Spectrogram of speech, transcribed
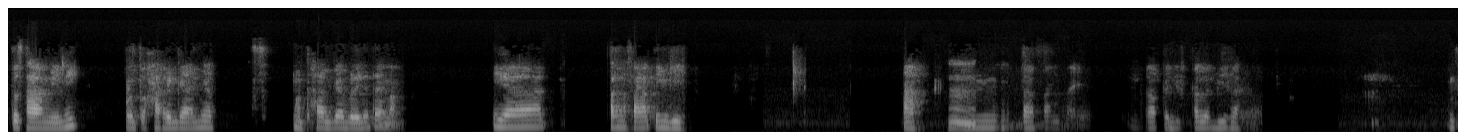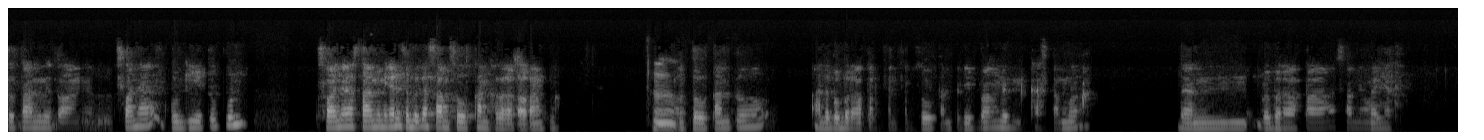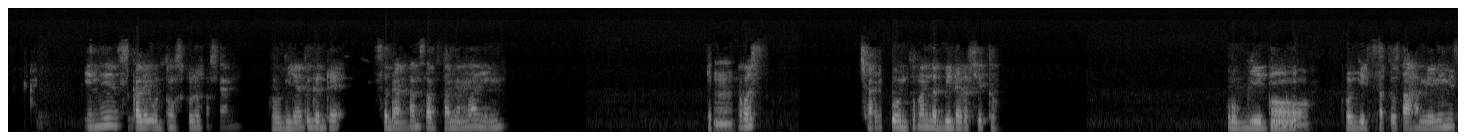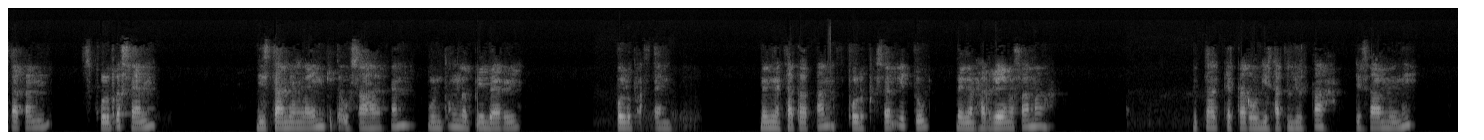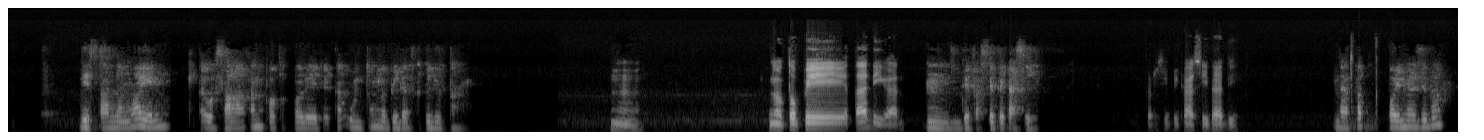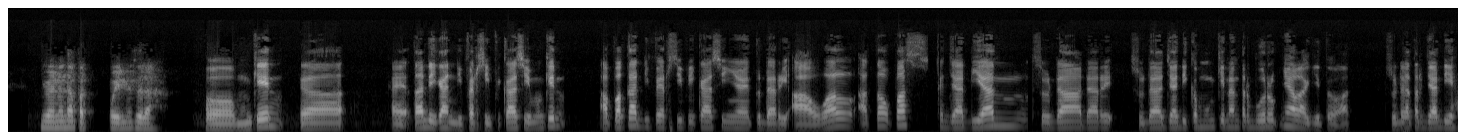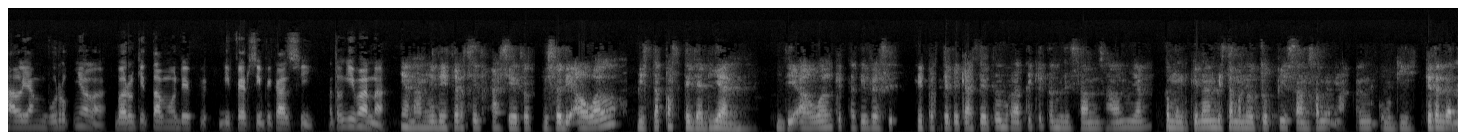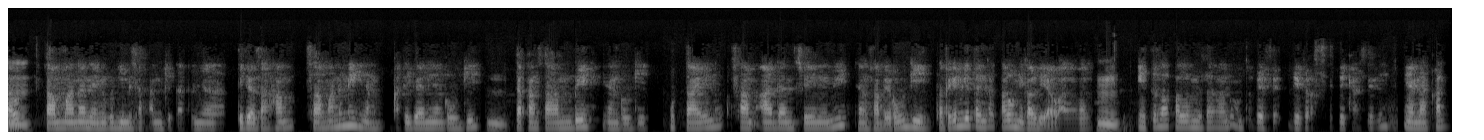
itu saham ini untuk harganya untuk harga belinya tuh emang ya sangat-sangat tinggi. Ah, hmm. kita sampai berapa juta lebih lah. Untuk saham ini soalnya. Soalnya rugi itu pun, soalnya saham ini kan disebutkan saham sultan kalau kata orang tuh. Hmm. Saham sultan tuh ada beberapa saham sultan di bank dan customer dan beberapa saham yang lainnya. Ini sekali untung 10%, ruginya itu gede. Sedangkan saham-saham yang lain kita hmm. harus cari keuntungan lebih dari situ. Rugi di oh. rugi di satu saham ini misalkan 10% di saham yang lain kita usahakan untung lebih dari 10% dengan catatan 10% itu dengan harga yang sama. Kita kita rugi satu juta di saham ini. Di saham yang lain kita usahakan portofolio kita untung lebih dari satu juta. Hmm nutupi tadi kan hmm, diversifikasi diversifikasi tadi. Dapat poinnya situ? Gimana dapat poinnya sudah? Oh, mungkin ya kayak tadi kan diversifikasi. Mungkin apakah diversifikasinya itu dari awal atau pas kejadian sudah dari sudah jadi kemungkinan terburuknya lah gitu. Sudah terjadi hal yang buruknya lah, baru kita mau diversifikasi atau gimana? Ya namanya diversifikasi itu bisa di awal, bisa pas kejadian di awal kita diversifikasi itu berarti kita beli saham-saham yang kemungkinan bisa menutupi saham-saham yang akan rugi. Kita nggak tahu hmm. saham mana yang rugi. Misalkan kita punya tiga saham, saham mana nih yang ketiga ini yang rugi? Hmm. Misalkan saham B yang rugi. Usahain saham A dan C ini jangan sampai rugi. Tapi kan kita nggak tahu nih kalau di awal-awal. Hmm. Itulah kalau misalkan untuk diversifikasi ini enakan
